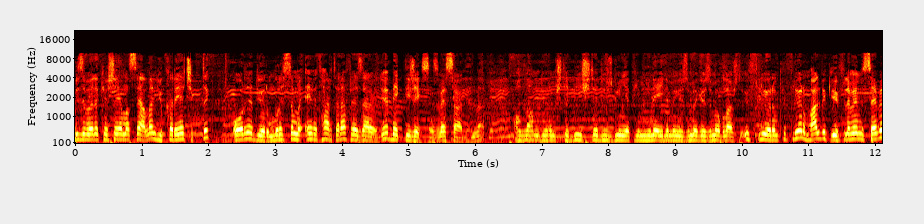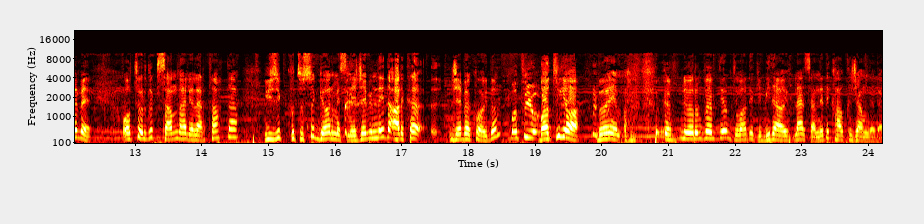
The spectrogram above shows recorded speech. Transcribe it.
Bizi böyle köşeye masaya aldılar yukarıya çıktık. Orada diyorum burası mı? Evet her taraf rezerve diyor. Bekleyeceksiniz vesaire dediler. Allah'ım diyorum işte bir işte düzgün yapayım. Yine elime yüzüme gözüme bulaştı. Üflüyorum püflüyorum. Halbuki üflememin sebebi oturduk sandalyeler tahta yüzük kutusu görmesin diye. Cebimdeydi arka e, cebe koydum. Batıyor. Batıyor. Böyle üflüyorum üflüyorum. Tuba diyor ki bir daha üflersen dedi kalkacağım dedi.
